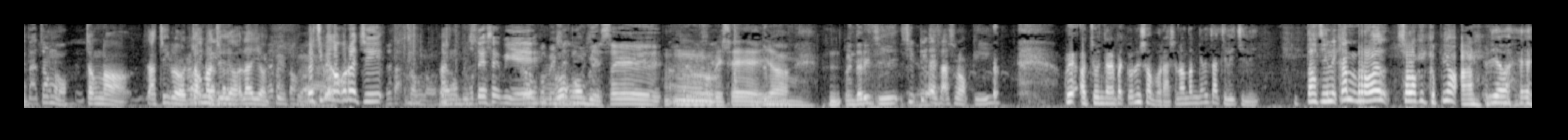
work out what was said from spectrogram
tak congno. Congno. Caci lho, congno Ci yo. Lah yo. Wes Ci kok kono Ci. Putih sik piye? Kok ngombe sik. Hmm, wis e, yo. Bandari ji sithik ae sak sloki. Kowe aja nyerempet kono sapa ra? Nonton kene cah cilik-cilik. Tah cilik kan roe sloki gepyokan. Iya. Eh.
